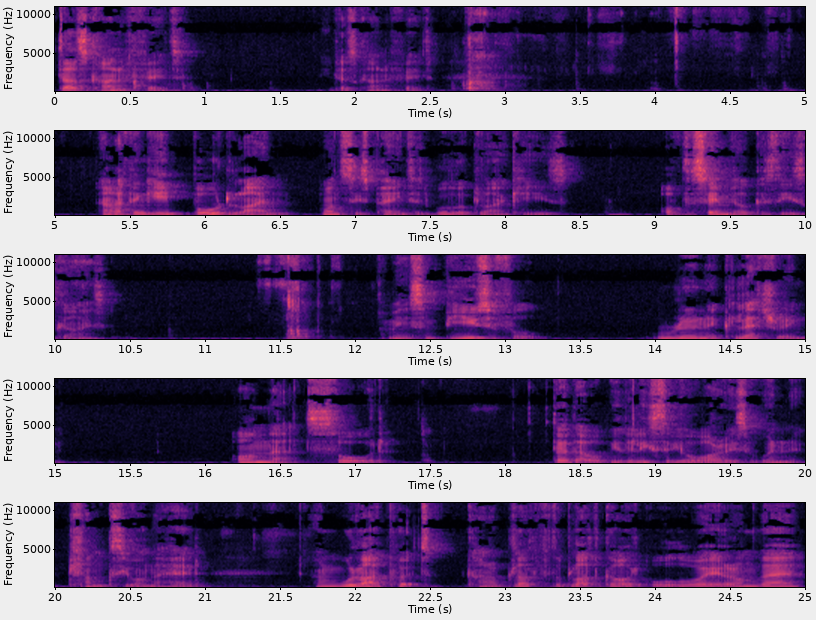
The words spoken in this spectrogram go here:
does kind of fit. He does kind of fit. And I think he borderline, once he's painted, will look like he's of the same ilk as these guys. I mean, some beautiful runic lettering on that sword. Though that will be the least of your worries when it clunks you on the head. And will I put kind of blood for the blood god all the way along there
